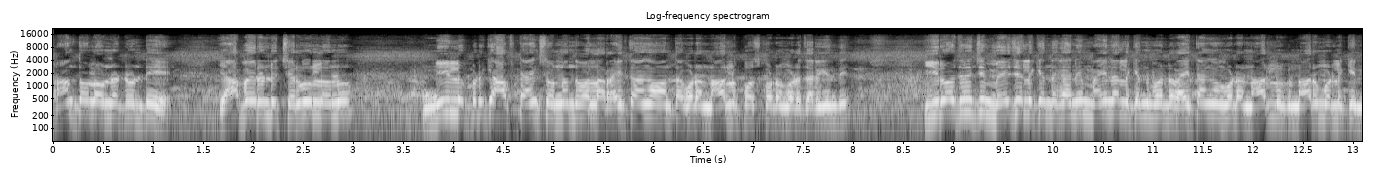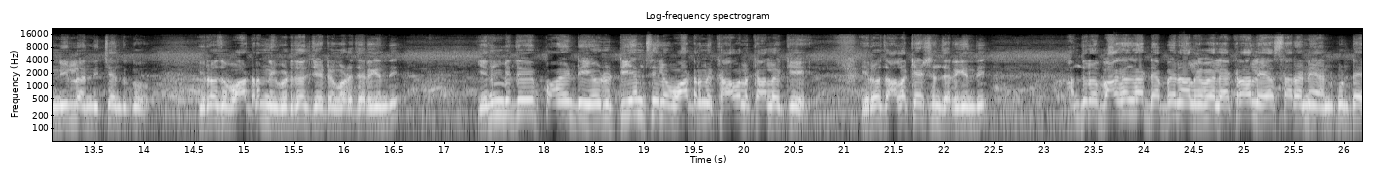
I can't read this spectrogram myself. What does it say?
ప్రాంతంలో ఉన్నటువంటి యాభై రెండు చెరువుల్లోనూ నీళ్ళు ఇప్పటికీ హాఫ్ ట్యాంక్స్ ఉన్నందువల్ల రైతాంగం అంతా కూడా నార్లు పోసుకోవడం కూడా జరిగింది. ఈ రోజు నుంచి మేజర్ల కింద కానీ మైనర్ల కింద ఉన్న రైతాంగం కూడా నార్లు నారుమడులకి నీళ్ళు అందించేందుకు ఈరోజు వాటర్ని విడుదల చేయడం కూడా జరిగింది. ఎనిమిది పాయింట్ ఏడు టీఎంసీల వాటర్ని కావల కాలువకి ఈరోజు అలొకేషన్ జరిగింది. అందులో భాగంగా డెబ్బై నాలుగు వేల ఎకరాలు వేస్తారని అనుకుంటే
